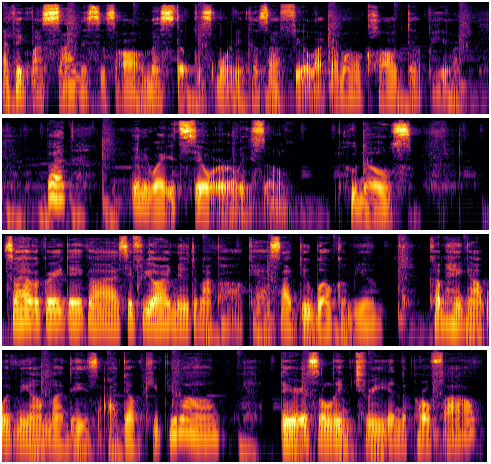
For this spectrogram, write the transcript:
I think my sinus is all messed up this morning because I feel like I'm all clogged up here. But anyway, it's still early, so who knows? So have a great day, guys. If you are new to my podcast, I do welcome you. Come hang out with me on Mondays. I don't keep you long. There is a link tree in the profile.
